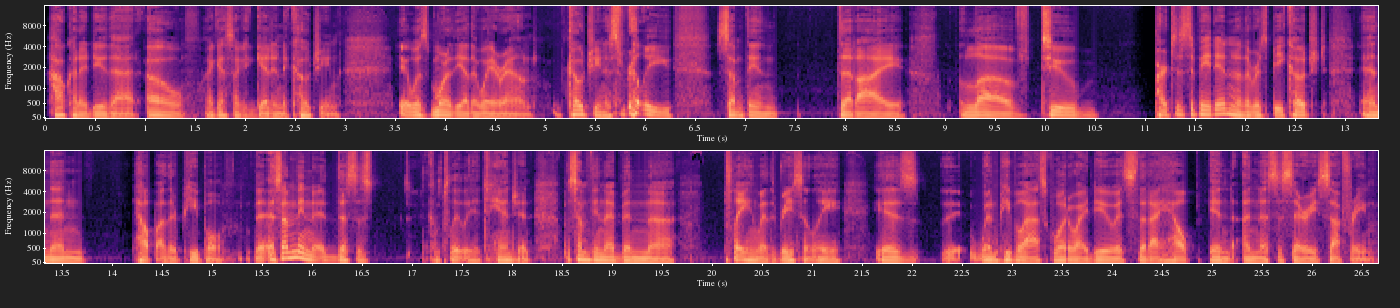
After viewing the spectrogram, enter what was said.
How could I do that? Oh, I guess I could get into coaching. It was more the other way around. Coaching is really something that I love to participate in, in other words, be coached, and then help other people. Uh, something, uh, this is completely a tangent, but something I've been uh, playing with recently is uh, when people ask, What do I do? It's that I help in unnecessary suffering.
